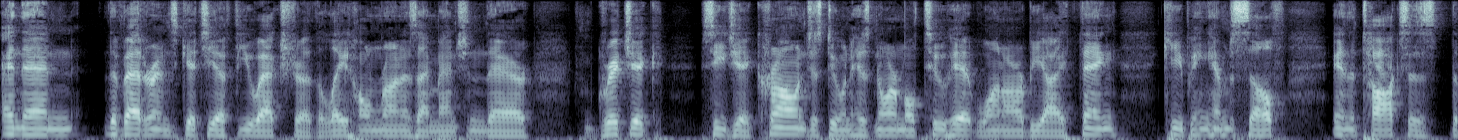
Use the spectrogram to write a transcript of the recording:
And then the veterans get you a few extra. The late home run, as I mentioned there, from Grichuk, CJ Cron just doing his normal two hit, one RBI thing, keeping himself in the talks as the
